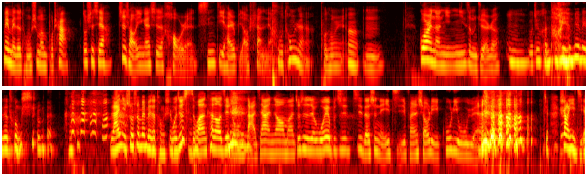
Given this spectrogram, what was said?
妹妹的同事们不差，都是些至少应该是好人，心地还是比较善良，普通人啊，普通人。嗯，嗯，郭二呢？你你怎么觉着？嗯，我就很讨厌妹妹的同事们。来，你说说妹妹的同事们，我就喜欢看到这种打架，你知道吗？就是我也不知记得是哪一集，反正小李孤立无援。就上一集，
